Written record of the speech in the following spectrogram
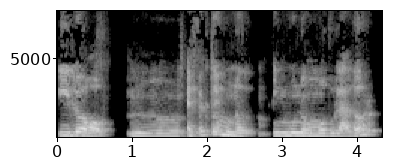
Y luego, mm, efecto inmuno- inmunomodulador.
